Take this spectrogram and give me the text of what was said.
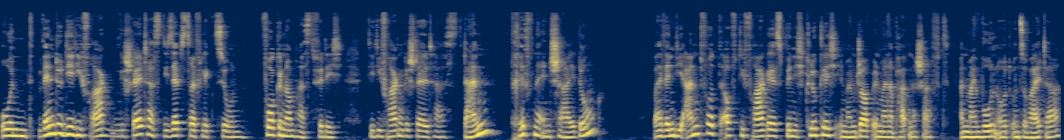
Und wenn du dir die Fragen gestellt hast, die Selbstreflexion vorgenommen hast für dich, dir die Fragen gestellt hast, dann triff eine Entscheidung, weil wenn die Antwort auf die Frage ist, bin ich glücklich in meinem Job, in meiner Partnerschaft, an meinem Wohnort und so weiter,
